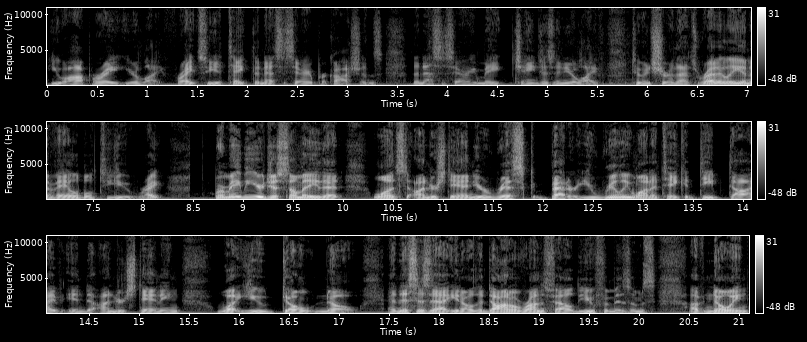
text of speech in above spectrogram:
you operate your life, right? So you take the necessary precautions, the necessary make changes in your life to ensure that's readily and available to you, right? Or maybe you're just somebody that wants to understand your risk better. You really want to take a deep dive into understanding what you don't know. And this is that, you know, the Donald Rumsfeld euphemisms of knowing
